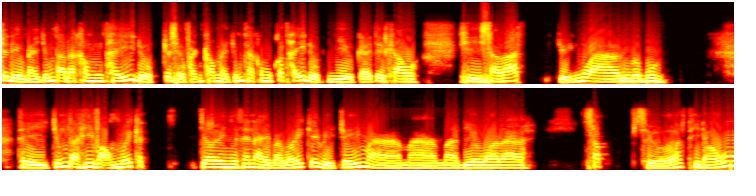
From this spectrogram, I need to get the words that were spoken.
cái điều này chúng ta đã không thấy được cái sự phản công này chúng ta không có thấy được nhiều kể từ sau khi Salah chuyển qua Liverpool. Thì chúng ta hy vọng với cách chơi như thế này và với cái vị trí mà mà mà Diawara sắp sửa thi đấu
